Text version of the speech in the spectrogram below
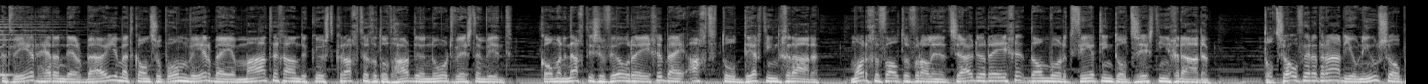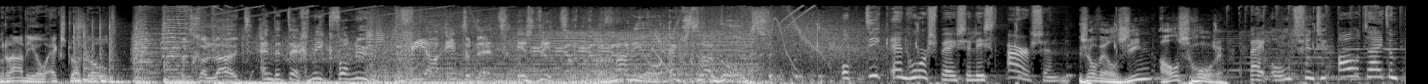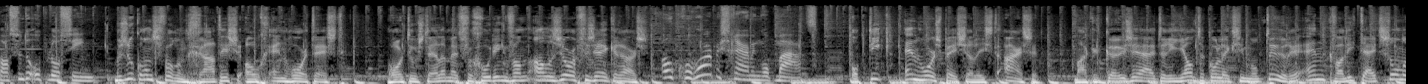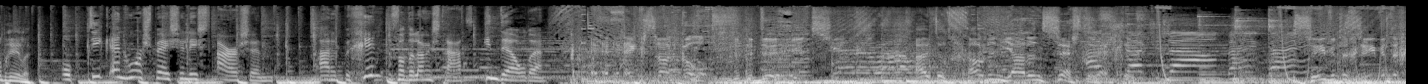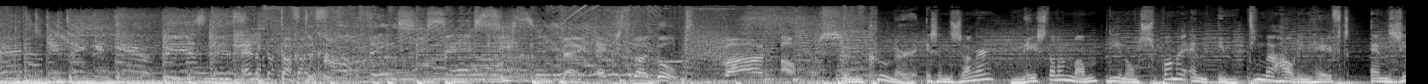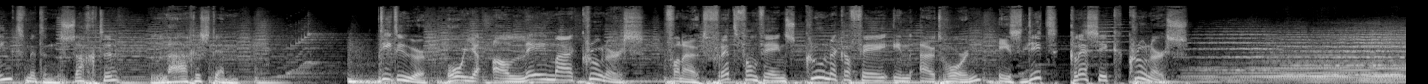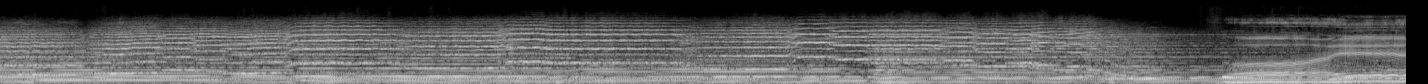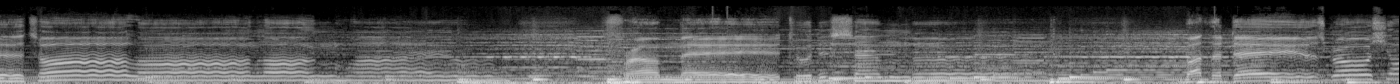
Het weer, her en der buien met kans op onweer bij een matige aan de kust krachtige tot harde noordwestenwind. Komende nacht is er veel regen bij 8 tot 13 graden. Morgen valt er vooral in het zuiden regen, dan wordt het 14 tot 16 graden. Tot zover het radionieuws op Radio Extra Gold. Het geluid en de techniek van nu. Via internet is dit Radio Extra Gold. Optiek en hoorspecialist Aarsen. Zowel zien als horen. Bij ons vindt u altijd een passende oplossing. Bezoek ons voor een gratis oog- en hoortest. Hoortoestellen met vergoeding van alle zorgverzekeraars. Ook gehoorbescherming op maat. Optiek en hoorspecialist Aarsen. Maak een keuze uit de riante collectie monturen en kwaliteit zonnebrillen. Optiek en hoorspecialist Aarsen. Aan het begin van de Lange Straat in Delden. Extra Gold. De, hits. Uit de gouden jaren 60. 70, 70. En 80. Bij Extra Gold. Waar anders? Een crooner is een zanger, meestal een man, die een ontspannen en intieme houding heeft en zingt met een zachte, lage stem. Dit uur hoor je alleen maar crooners. Vanuit Fred van Veens Crooner Café in Uithoorn is dit Classic Crooners. For it's a May to December, but the days grow short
